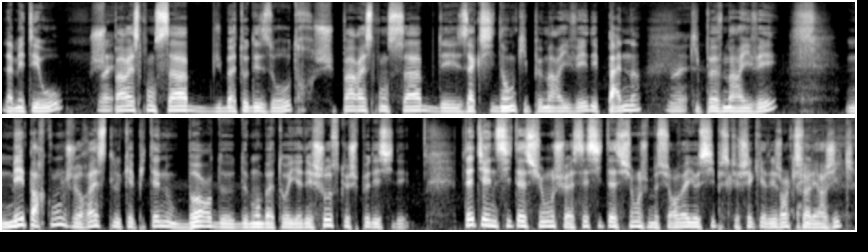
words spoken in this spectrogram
la météo. Je suis Ouais. pas responsable du bateau des autres. Je suis pas responsable des accidents qui peuvent m'arriver, des pannes Ouais. qui peuvent m'arriver. Mais par contre, je reste le capitaine au bord de, de mon bateau. Il y a des choses que je peux décider. Peut-être il y a une citation, je suis assez citation, je me surveille aussi parce que je sais qu'il y a des gens qui sont allergiques.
